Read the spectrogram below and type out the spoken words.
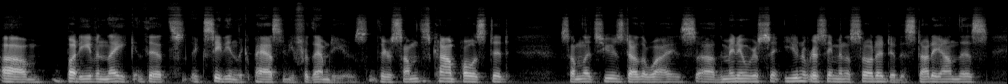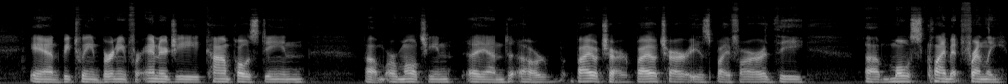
Um, but even they, that's exceeding the capacity for them to use. There's some that's composted, some that's used otherwise. Uh, the University of Minnesota did a study on this, and between burning for energy, composting, um, or mulching, and or biochar, biochar is by far the uh, most climate friendly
